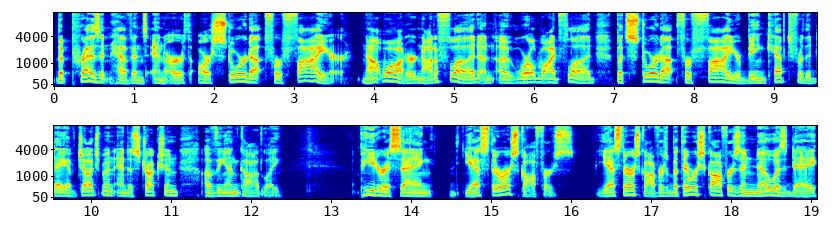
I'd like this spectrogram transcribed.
the present heavens and earth are stored up for fire, not water, not a flood, a, worldwide flood, but stored up for fire, being kept for the day of judgment and destruction of the ungodly. Peter is saying, Yes, there are scoffers. Yes, there are scoffers, but there were scoffers in Noah's day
